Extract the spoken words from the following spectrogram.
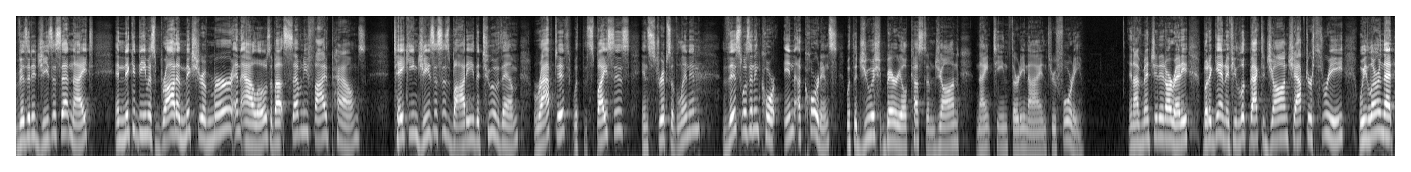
visited Jesus at night. And Nicodemus brought a mixture of myrrh and aloes, about 75 pounds. Taking Jesus' body, the two of them wrapped it with the spices in strips of linen. This was in, in accordance with the Jewish burial custom, John 19 39 through 40. And I've mentioned it already, but again, if you look back to John chapter 3, we learn that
